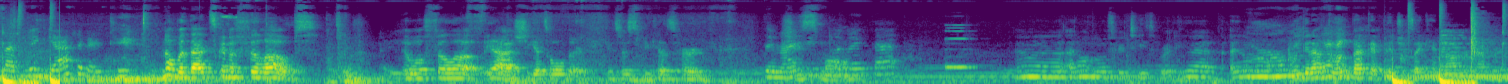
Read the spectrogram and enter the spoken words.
That big gap in her teeth. No, but that's gonna fill out. It will fill up, yeah, as she gets older. It's just because her, my She's small. like that? uh, I don't know if your teeth were, yeah, I don't No, know. We're gonna have to look back at pictures, I cannot remember.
